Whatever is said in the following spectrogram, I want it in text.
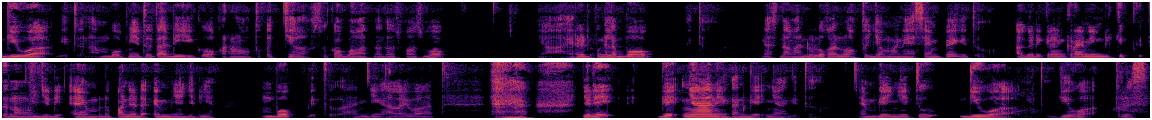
jiwa gitu. Nah Bobnya itu tadi gue karena waktu kecil suka banget nonton SpongeBob ya akhirnya dipanggil Bob Nah sedangkan dulu kan waktu zamannya SMP gitu agak dikeren-kerenin dikit gitu namanya jadi M. Depannya ada M nya jadinya Bob gitu. Anjing alay banget. Jadi G nya nih kan G nya gitu. MG nya itu jiwa gitu jiwa. Terus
